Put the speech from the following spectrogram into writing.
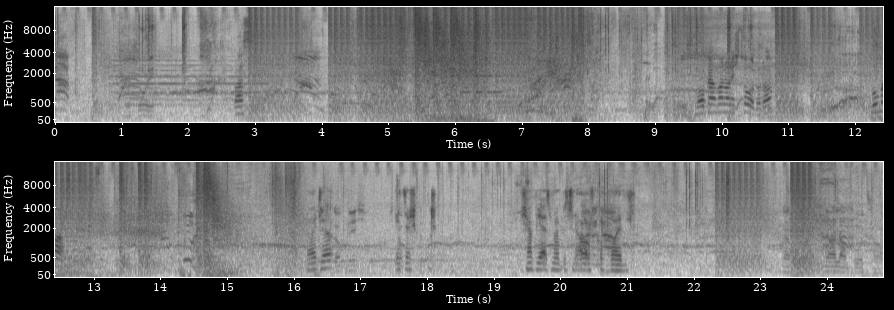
nach! Zoe. Was? Smoker immer noch nicht tot, oder? Boomer! Ich Leute, glaub nicht. Ich Geht's euch gut? Ich habe hier erstmal ein bisschen aufgeräumt. Na am Bootshaus.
